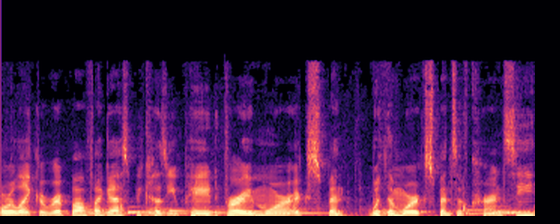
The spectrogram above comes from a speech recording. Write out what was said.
or like a ripoff, I guess, because you paid for a more expen with a more expensive currency.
